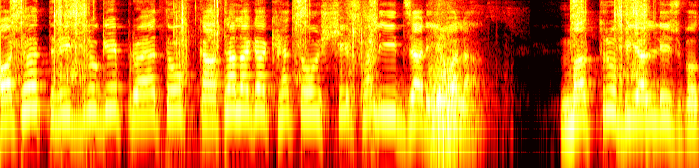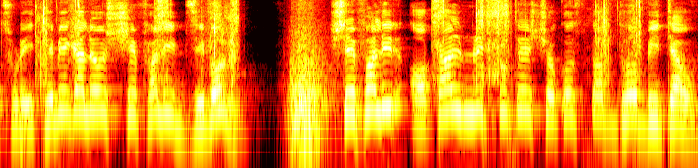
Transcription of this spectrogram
হঠাৎ হৃদরোগে প্রয়াত কাটালাগা খ্যাত শেফালি জারিওয়ালা। মাত্র বিয়াল্লিশ বছরেই থেমে গেল শেফালির জীবন। শেফালির অকাল মৃত্যুতে শোকস্তব্ধ বিটাউন।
